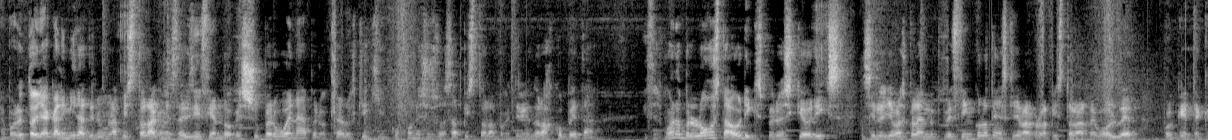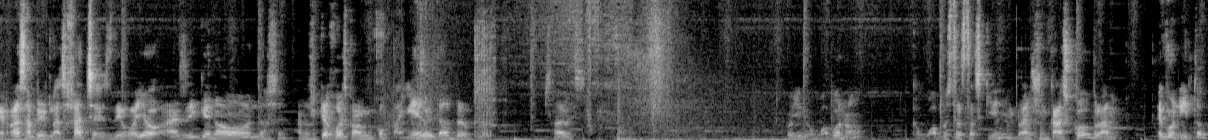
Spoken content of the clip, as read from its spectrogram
Por cierto, ya Calimira tiene una pistola que me estáis diciendo que es súper buena, pero claro, es que ¿quién cojones usa esa pistola? Porque teniendo la escopeta, dices, bueno, pero luego está Oryx, pero es que Oryx, si lo llevas con la MP5, lo tienes que llevar con la pistola revólver, porque te querrás abrir las hatches, digo yo. Así que no, no sé. A no ser que juegues con algún compañero y tal, pero. ¿Sabes? Oye, qué guapo, ¿no? Qué guapo está esta skin. En plan, es un casco, en plan. Es bonito,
